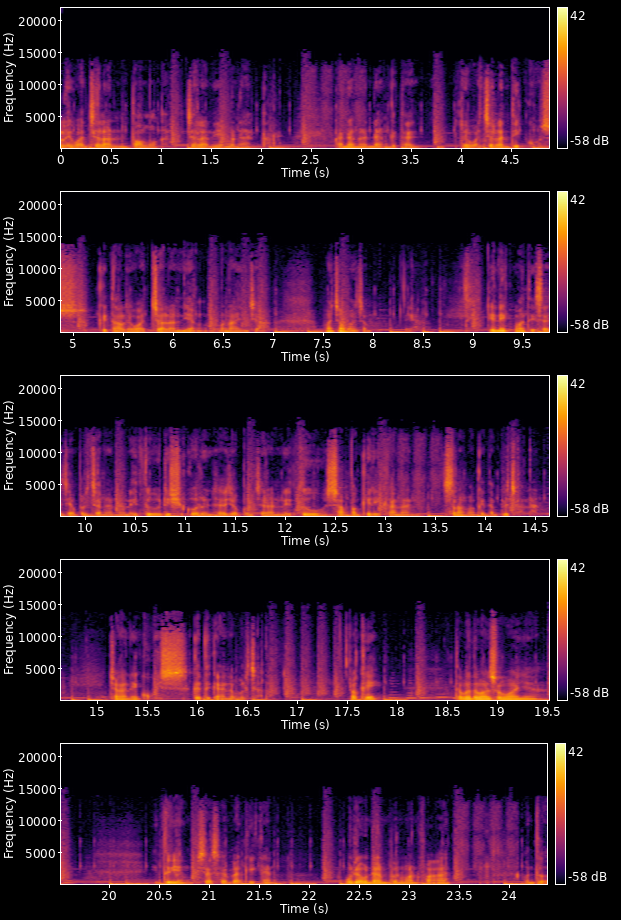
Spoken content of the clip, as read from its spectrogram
lewat jalan tol kan jalan yang mendatar. Kadang-kadang kita lewat jalan tikus kita lewat jalan yang menanjak. Macam-macam ya. Dinikmati saja perjalanan itu disyukurin saja perjalanan itu sapa kiri kanan selama kita berjalan. Jangan egois ketika anda berjalan. Oke okay. teman-teman semuanya itu yang bisa saya bagikan. Mudah-mudahan bermanfaat untuk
